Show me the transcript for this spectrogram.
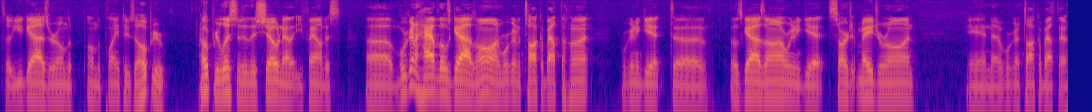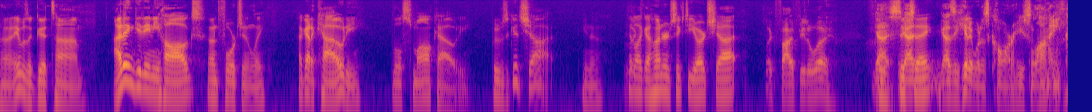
So you guys are on the on the plane too. So I hope you're hope you're listening to this show now that you found us. Uh, we're gonna have those guys on. We're gonna talk about the hunt. We're gonna get uh, those guys on. We're gonna get Sergeant Major on, and uh, we're gonna talk about that hunt. It was a good time. I didn't get any hogs, unfortunately. I got a coyote, a little small coyote, but it was a good shot. You know, had like a 160 yard shot. like five feet away. Guys, Six, guys, eight? guys, he hit it with his car. He's lying.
